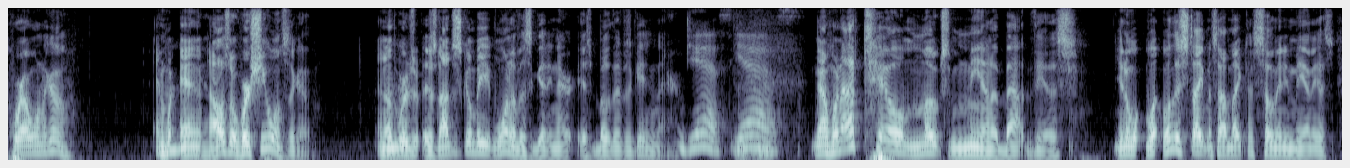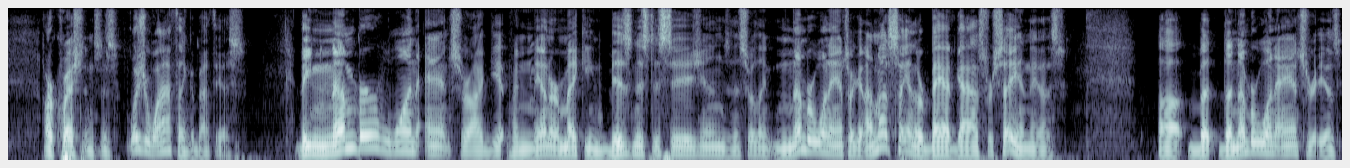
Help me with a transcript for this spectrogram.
where I want to go, and wh- mm-hmm. and also where she wants to go. In other mm-hmm. words, it's not just going to be one of us getting there; it's both of us getting there. Yes, mm-hmm. yes. Now, when I tell most men about this, you know, one one of the statements I make to so many men is, our questions is, "What does your wife think about this?" The number one answer I get when men are making business decisions and this sort of thing, number one answer I get. I'm not saying they're bad guys for saying this, uh, but the number one answer is,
